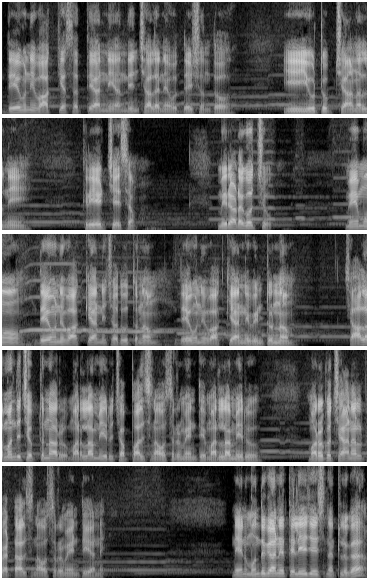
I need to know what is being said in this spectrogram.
దేవుని వాక్య సత్యాన్ని అందించాలనే ఉద్దేశంతో ఈ యూట్యూబ్ ఛానల్ని క్రియేట్ చేశాం. మీరు అడగొచ్చు మేము దేవుని వాక్యాన్ని చదువుతున్నాం దేవుని వాక్యాన్ని వింటున్నాం. చాలామంది చెప్తున్నారు మరలా మీరు చెప్పాల్సిన అవసరం ఏంటి? మరలా మీరు మరొక ఛానల్ పెట్టాల్సిన అవసరం ఏంటి అని. నేను ముందుగానే తెలియజేసినట్లుగా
